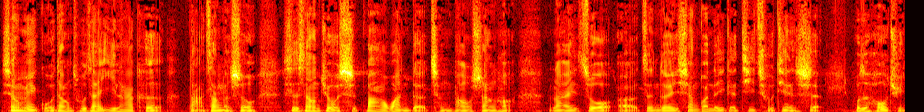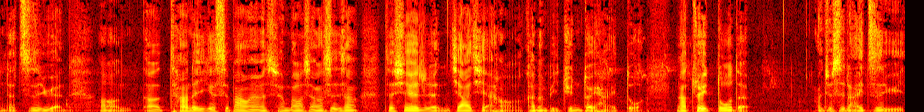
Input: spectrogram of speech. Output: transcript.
像美国当初在伊拉克打仗的时候，事实上就有十八万的承包商哈来做呃针对相关的一个基础建设或者后勤的资源啊呃，他的一个十八万的承包商，事实上这些人加起来哈，可能比军队还多。那最多的。就是来自于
